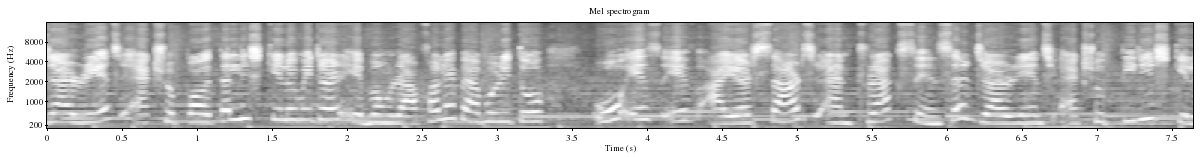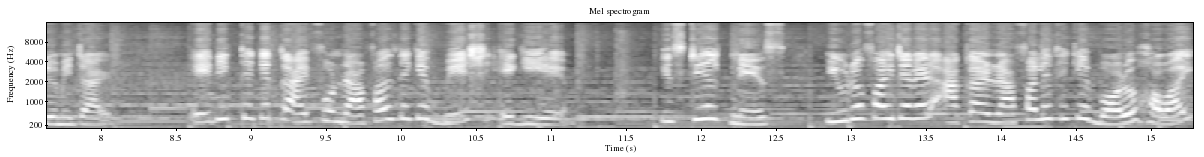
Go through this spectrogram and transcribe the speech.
যার রেঞ্জ একশো পঁয়তাল্লিশ কিলোমিটার এবং রাফালে ব্যবহৃত OSF IR search and track sensor, যার রেঞ্জ একশো তিরিশ কিলোমিটার। এদিক থেকে টাইফুন রাফাল থেকে বেশ এগিয়ে। স্টিলনেস ইউরোফাইটারের আকার রাফালে থেকে বড় হওয়ায়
